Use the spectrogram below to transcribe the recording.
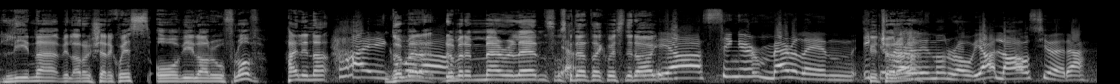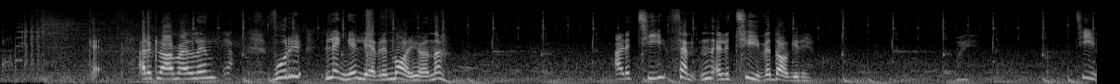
Line vil arrangere quiz, og vi lar henne få lov. Hei, Line. Hei, Du god med, du er med deg Marilyn, som skal delta i quizen i dag. Ja, singer Marilyn. Skal vi Ikke kjøre? Marilyn Monroe. Ja, la oss kjøre. Ok. Er du klar, Marilyn? Ja. Hvor lenge lever en marihøne? Er det 10, 15 eller 20 dager? Oi. Ti.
